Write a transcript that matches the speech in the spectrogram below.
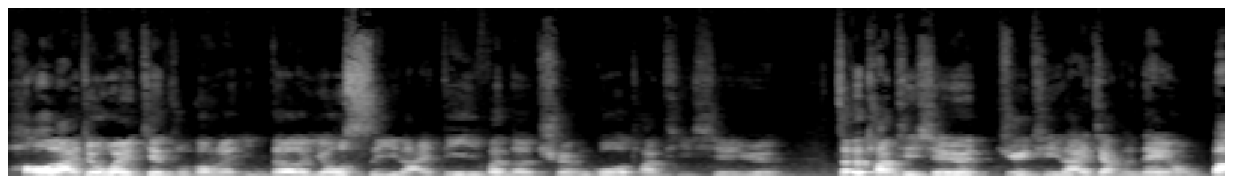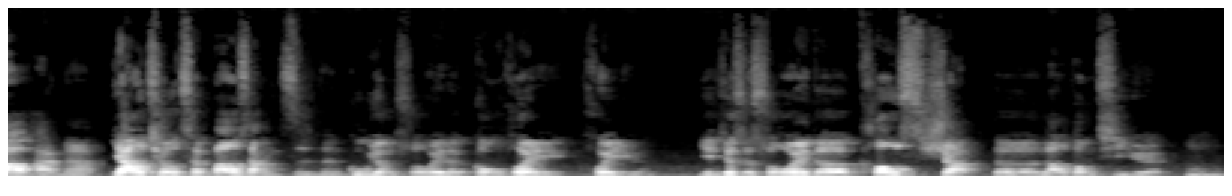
后来就为建筑工人赢得了有史以来第一份的全国团体协约。这个团体协约具体来讲的内容包含呢，要求承包商只能雇佣所谓的工会会员，也就是所谓的 close shop 的劳动契约。嗯，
